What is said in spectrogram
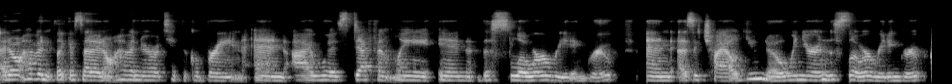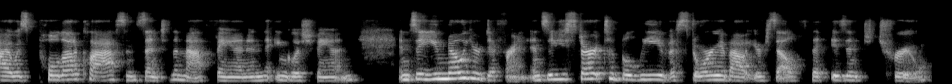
I don't have a, like I said, I don't have a neurotypical brain. And I was definitely in the slower reading group. And as a child, you know, when you're in the slower reading group, I was pulled out of class and sent to the math van and the English van. And so you know you're different. And so you start to believe a story about yourself that isn't true.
